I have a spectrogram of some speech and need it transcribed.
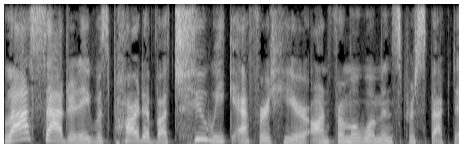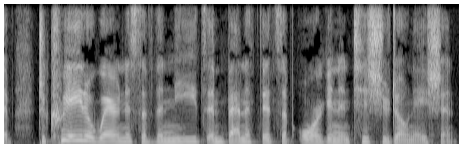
Last Saturday was part of a two week effort here on From a Woman's Perspective to create awareness of the needs and benefits of organ and tissue donation.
